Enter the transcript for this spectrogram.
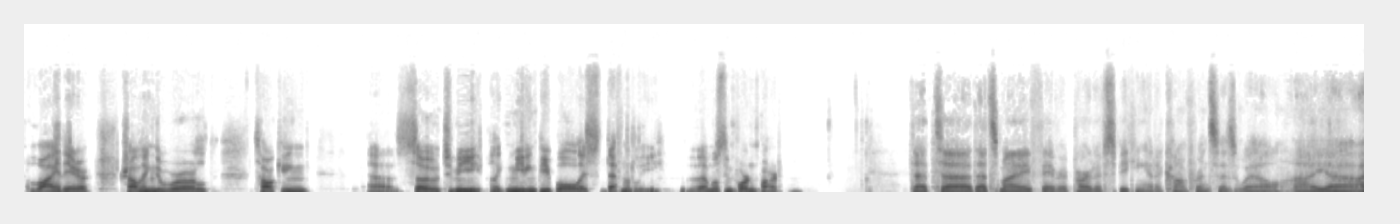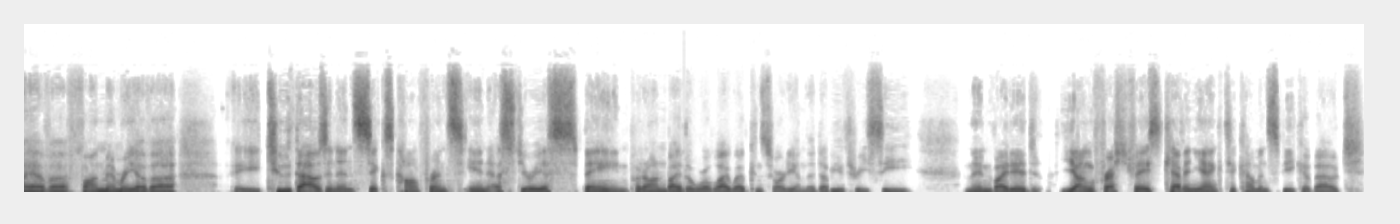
why they're traveling the world, talking uh, so to me, like meeting people is definitely the most important part. That uh, that's my favorite part of speaking at a conference as well. I uh, I have a fond memory of a a 2006 conference in Asturias, Spain, put on by the World Wide Web Consortium, the W3C, and they invited young, fresh-faced Kevin Yank to come and speak about.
